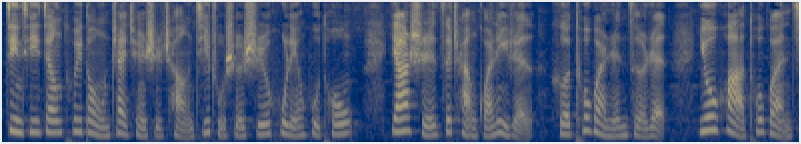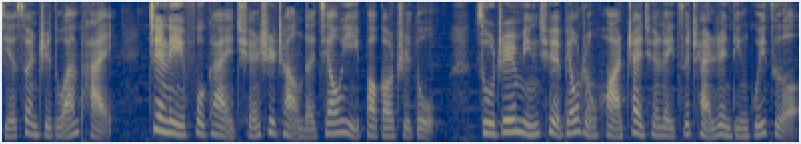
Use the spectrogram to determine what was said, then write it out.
近期将推动债券市场基础设施互联互通，压实资产管理人。和托管人责任，优化托管结算制度安排，建立覆盖全市场的交易报告制度，组织明确标准化债券类资产认定规则，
